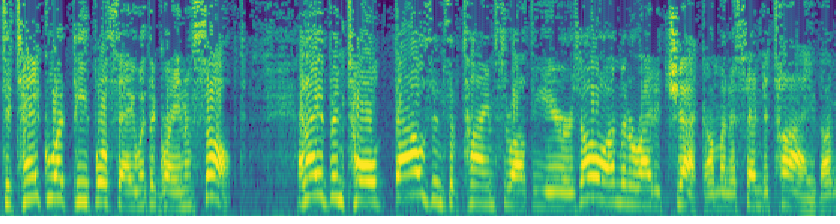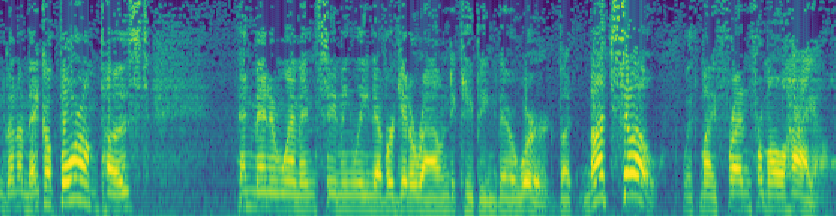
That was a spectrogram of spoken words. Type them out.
to take what people say with a grain of salt. And I have been told thousands of times throughout the years, oh, I'm going to write a check, I'm going to send a tithe, I'm going to make a forum post, and men and women seemingly never get around to keeping their word. But not so with my friend from Ohio.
